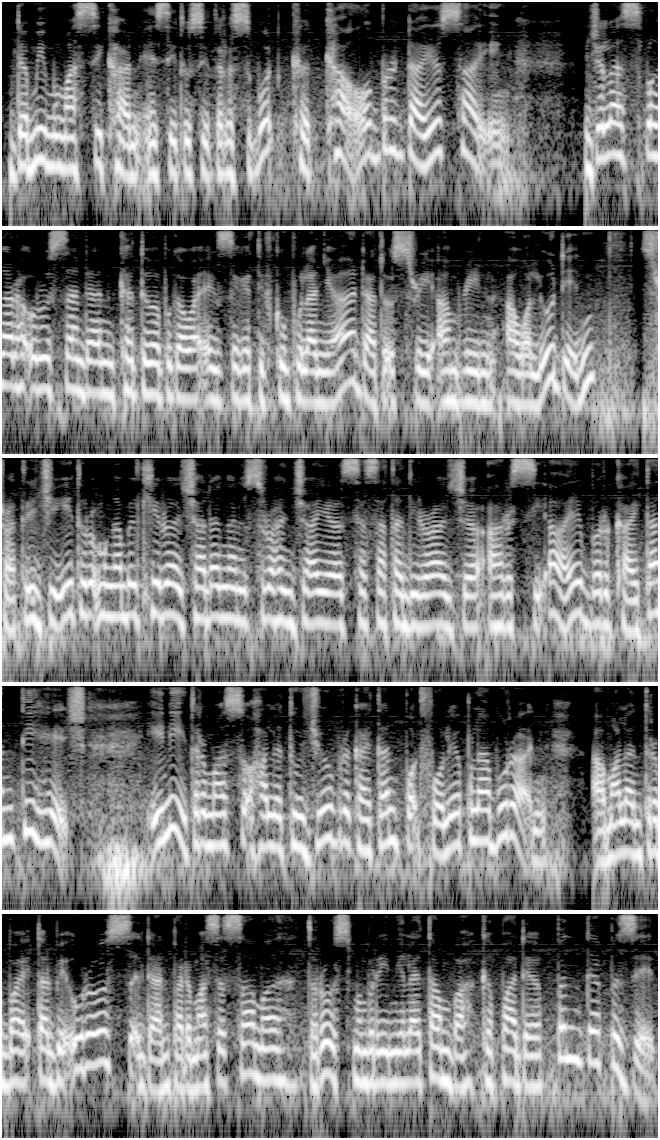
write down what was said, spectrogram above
demi memastikan institusi tersebut kekal berdaya saing. Jelas pengarah urusan dan ketua pegawai eksekutif kumpulannya, Datuk Seri Amrin Awaludin, strategi turut mengambil kira cadangan Suruhanjaya Siasatan Diraja RCI berkaitan TH. Ini termasuk hala tuju berkaitan portfolio pelaburan, amalan terbaik tarbik urus dan pada masa sama terus memberi nilai tambah kepada pendepozit.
